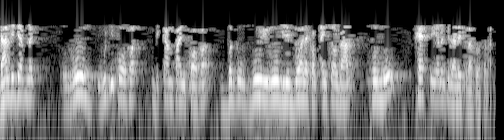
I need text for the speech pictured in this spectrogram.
daal di dem nag ruum wuti foofa di campagne foofa bëgg buuri ruum yi boole ko ay soldat pour mu xeex si yonente bi alayhi salaatu wasalaam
